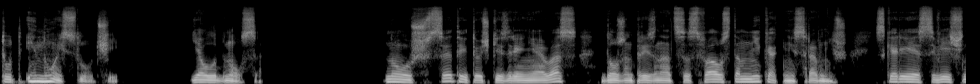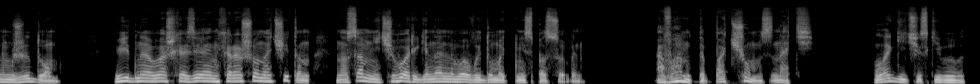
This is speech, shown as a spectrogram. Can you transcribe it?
тут иной случай. Я улыбнулся. Ну уж, с этой точки зрения вас, должен признаться, с Фаустом никак не сравнишь. Скорее, с вечным жидом. Видно, ваш хозяин хорошо начитан, но сам ничего оригинального выдумать не способен. А вам-то почем знать? Логический вывод.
